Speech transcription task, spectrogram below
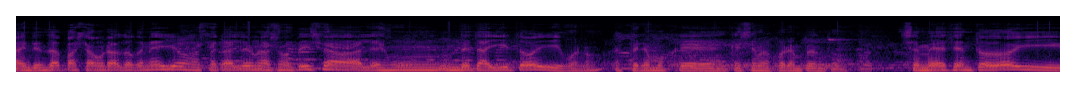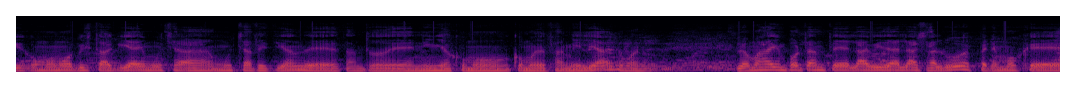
a intentar pasar un rato con ellos, a sacarles una sonrisa, darles un, detallito y bueno, esperemos que, se mejoren pronto. Se merecen todo y como hemos visto aquí hay mucha mucha afición de tanto de niños como, como de familias. Bueno, lo más importante es la vida y la salud, esperemos que,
